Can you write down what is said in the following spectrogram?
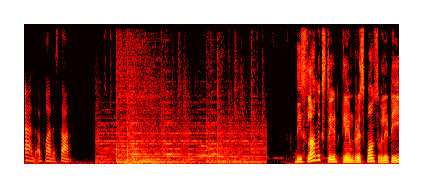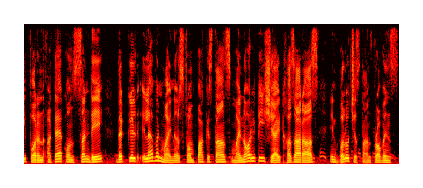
and Afghanistan. The Islamic State claimed responsibility for an attack on Sunday that killed 11 miners from Pakistan's minority Shiite Hazaras in Balochistan province.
